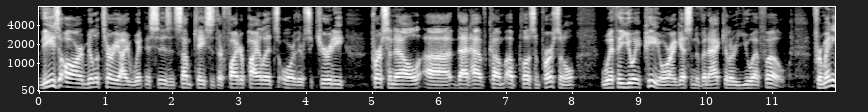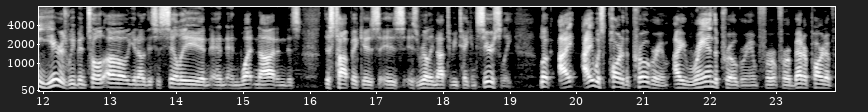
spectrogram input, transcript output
These are military eyewitnesses. In some cases, they're fighter pilots or they're security personnel uh, that have come up close and personal with a UAP, or I guess in the vernacular, UFO for many years we've been told, oh, you know, this is silly and, and, and whatnot, and this this topic is is is really not to be taken seriously. Look, I, I was part of the program. I ran the program for, for a better part of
